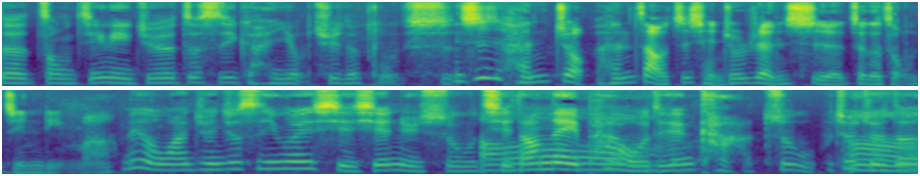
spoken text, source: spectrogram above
的总经理觉得这是一个很有趣的故事。你是很久很早之前就认识了这个总经理吗？没有，完全就是因为写仙女书写到那一趴，我有点卡住，我就觉得，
